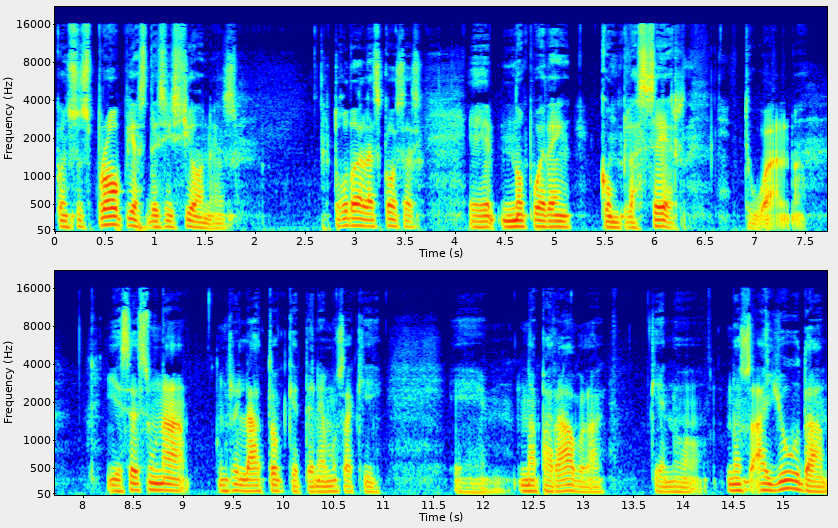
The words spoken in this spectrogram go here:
con sus propias decisiones, todas las cosas eh, no pueden complacer tu alma. Y ese es una, un relato que tenemos aquí, una parábola que no, nos ayuda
